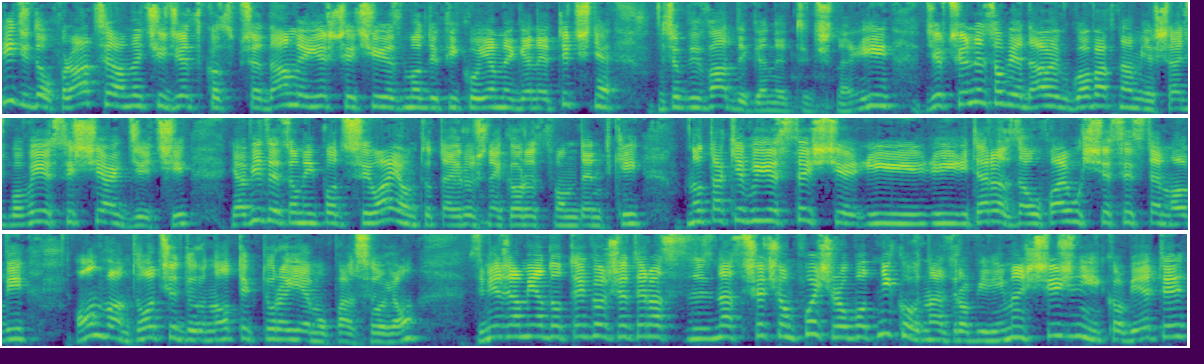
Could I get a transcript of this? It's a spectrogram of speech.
idź do pracy, a my ci dziecko sprzedamy, jeszcze ci je zmodyfikujemy genetycznie, żeby wady genetyczne. I dziewczyny sobie dały w głowach namieszać, bo wy jesteście jak dzieci. Ja widzę, co mi podsyłają tutaj różne korespondentki. No takie wy jesteście i, i, i teraz zaufałyście systemowi. On wam tłoczy durnoty, które jemu pasują. Zmierzam ja do tego, że teraz na trzecią płeć robotników nas zrobili, mężczyźni i kobiety.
